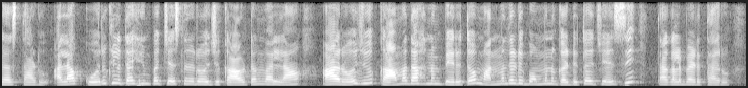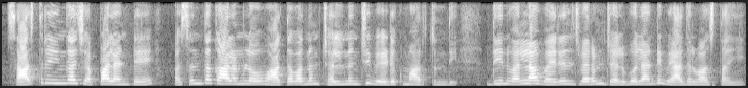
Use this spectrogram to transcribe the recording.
చేస్తాడు. అలా కోరికలు దహింపచేసిన రోజు కావటం వల్ల ఆ రోజు కామదహనం పేరుతో మన్మధుడి బొమ్మను గడ్డితో చేసి తగలబెడతారు. శాస్త్రీయంగా చెప్పాలంటే వసంతకాలంలో వాతావరణం చలి నుంచి వేడికి మారుతుంది. దీనివల్ల వైరల్ జ్వరం జలుబు లాంటి వ్యాధులు వస్తాయి.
